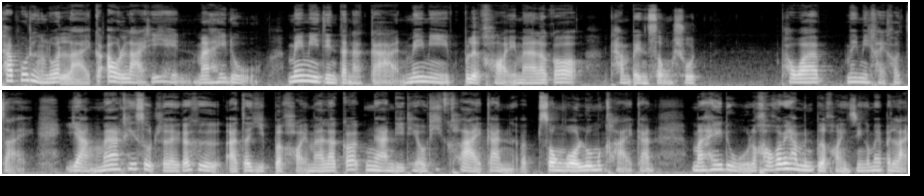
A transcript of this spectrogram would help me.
ถ้าพูดถึงลวดลายก็เอาลายที่เห็นมาให้ดู ไม่มีจินตนาการ ไม่มีเปลือกหอยมา แล้วก็ทำเป็นทรงชุด เพราะว่าไม่มีใครเข้าใจ อย่างมากที่สุดเลยก็คืออาจจะหยิบเปลือกหอยมา แล้วก็งานดีเทลที่คล้ายกันแบบทรงโวลูมคล้ายกันมาให้ดู แล้วเขาก็ไปทำเป็นเปลือกหอยจริงๆก็ไม่เป็นไร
